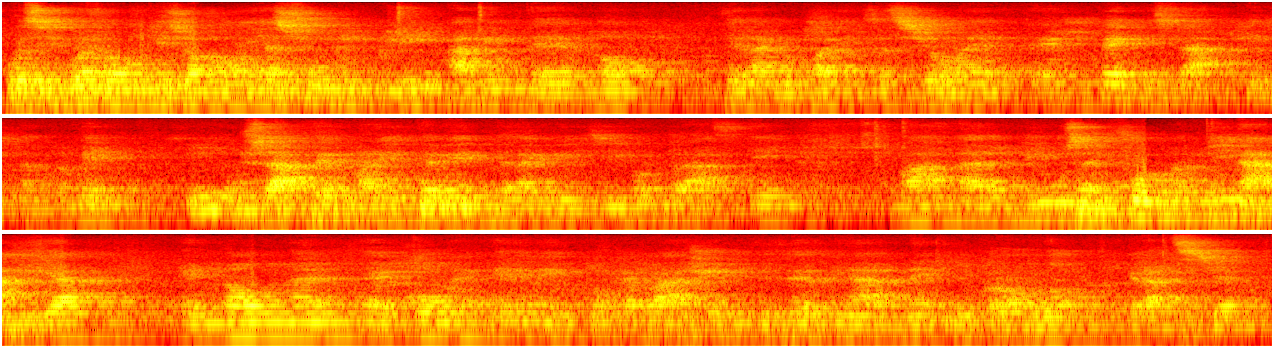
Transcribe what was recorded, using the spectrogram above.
questi due fronti sono inassumibili all'interno della globalizzazione. Chissà che naturalmente usa permanentemente la crisi, i contrasti, ma eh, li usa in forma dinamica e non eh, come elemento capace di determinarne il crollo. Grazie.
